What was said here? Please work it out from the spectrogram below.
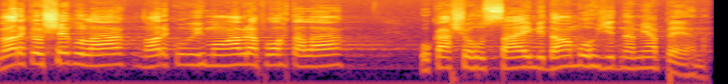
Na hora que eu chego lá, na hora que o irmão abre a porta lá, o cachorro sai e me dá uma mordida na minha perna.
